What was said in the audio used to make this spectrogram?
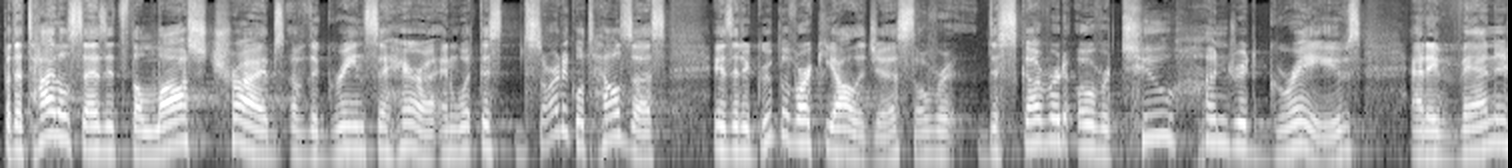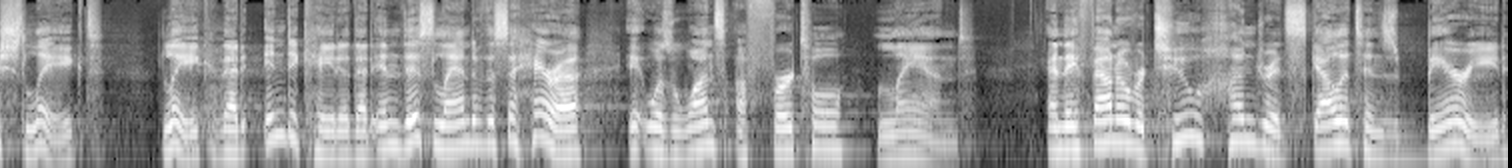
But the title says it's the lost tribes of the Green Sahara. And what this, this article tells us is that a group of archaeologists over, discovered over 200 graves at a vanished lake lake that indicated that in this land of the Sahara, it was once a fertile land. And they found over 200 skeletons buried,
